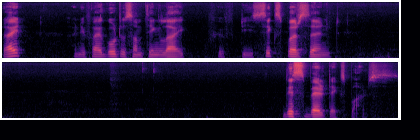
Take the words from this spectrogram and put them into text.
right and if I go to something like 56 percent this belt expands.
